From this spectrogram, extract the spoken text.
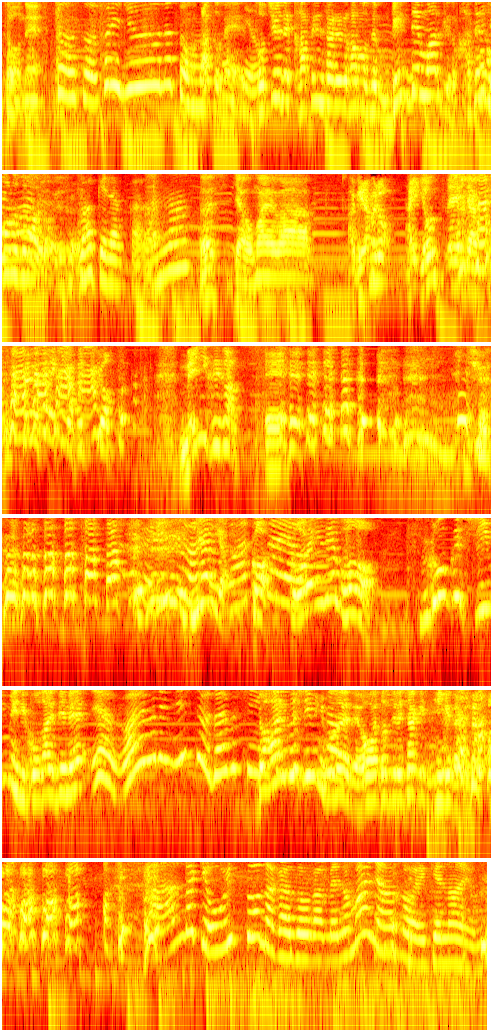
そうね。そうそう。それ重要だと思いますよ。あとね途中で加点される可能性も減点もあるけど加点の可能性もあるわけですよ。わけだからな。よしじゃあお前は諦めろ。はい4つ。えーじゃあ5つ目いきましょう。メリークリスマス。えーいやいやここれでもすごく親身に答えてね。いや我々にしてはだいぶ信だいぶ親身に答えてお前途中で鮭に逃げたけど。あんだけ美味しそうな画像が目の前にあるのがいけないよね。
